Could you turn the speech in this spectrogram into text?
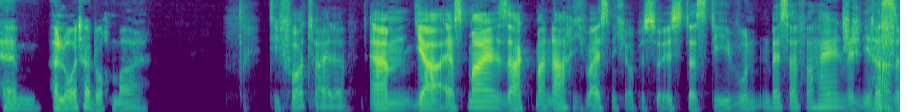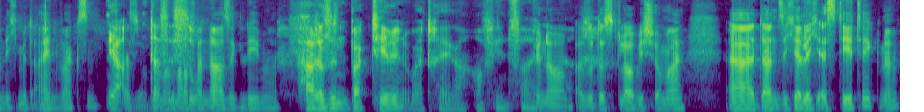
ähm, erläuter doch mal. Die Vorteile. Ähm, ja, erstmal sagt man nach, ich weiß nicht, ob es so ist, dass die Wunden besser verheilen, wenn die das, Haare nicht mit einwachsen. Ja, also wenn das man ist mal so. auf der Nase gelegen hat. Haare sind Bakterienüberträger, auf jeden Fall. Genau, Ja. also das glaube ich schon mal. Äh, dann sicherlich Ästhetik, ne?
